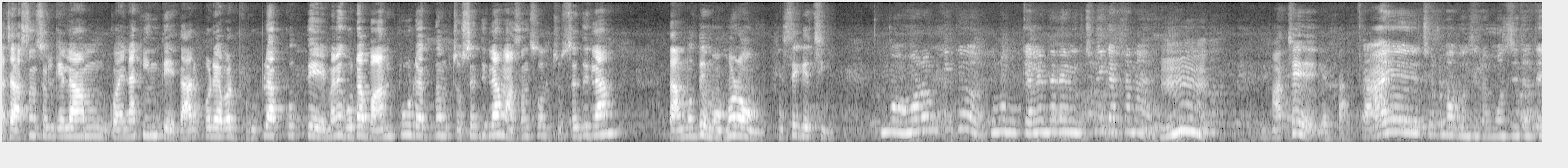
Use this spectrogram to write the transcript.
আচ্ছা আসানসোল গেলাম গয়না কিনতে তারপরে আবার ভুরু প্লাক করতে মানে গোটা বানপুর একদম চষে দিলাম আসানসোল চষে দিলাম তার মধ্যে মহরম ফেঁসে গেছি। মহরম কি কোনো ক্যালেন্ডারে কিছুই লেখা নাই। হুম আছে লেখা। তাই ওই ছোট মা বলছিল মসজিদাতে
